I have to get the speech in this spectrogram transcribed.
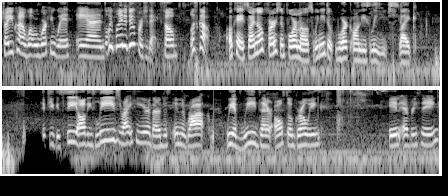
show you kind of what we're working with and what we plan to do for today. So let's go. Okay, so I know first and foremost, we need to work on these leaves. Like you can see all these leaves right here that are just in the rock. We have weeds that are also growing in everything.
